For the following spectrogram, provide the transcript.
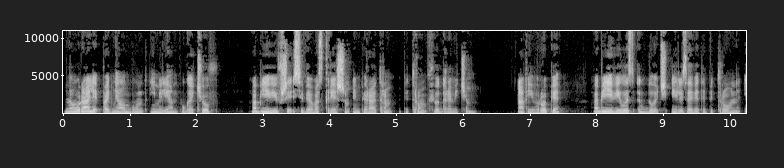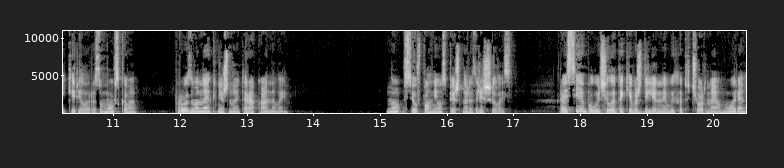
на Урале поднял бунт Емельян Пугачев, объявивший себя воскресшим императором Петром Федоровичем. А в Европе объявилась дочь Елизаветы Петровны и Кирилла Разумовского, прозванная княжной Таракановой. Но все вполне успешно разрешилось. Россия получила таки вожделенный выход в Черное море,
